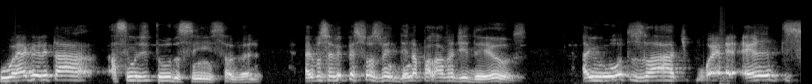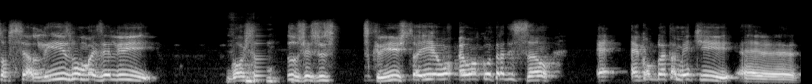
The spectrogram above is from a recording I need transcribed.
O ego, ele tá acima de tudo, assim, sabe, velho? Aí você vê pessoas vendendo a palavra de Deus. Aí outros lá, tipo, é, é antissocialismo, mas ele gosta do Jesus Cristo, aí é, é uma contradição. É, é completamente é,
